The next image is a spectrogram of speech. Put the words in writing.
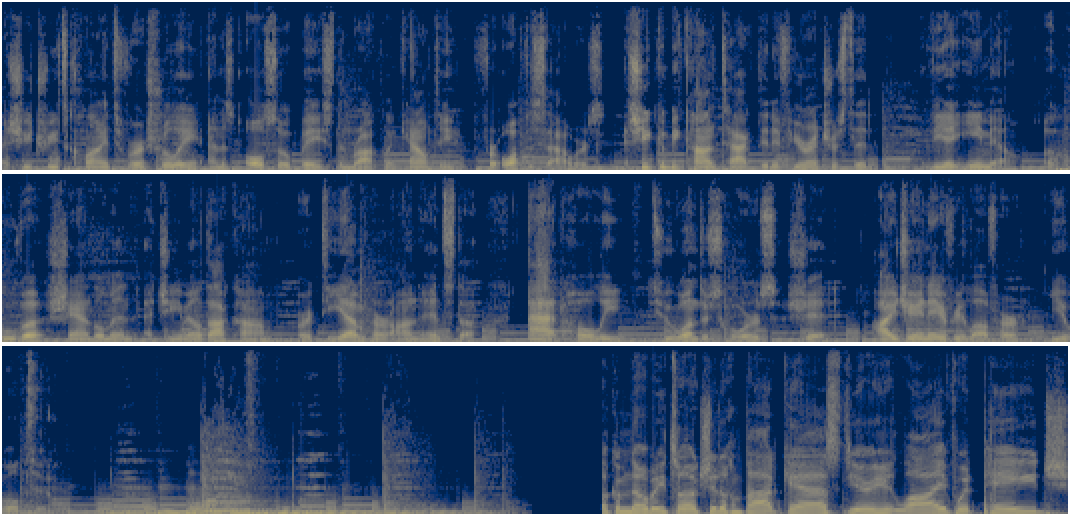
as she treats clients virtually and is also based in Rockland County for office hours. She can be contacted if you're interested via email, ahuvashandelman at gmail.com, or DM her on Insta at holy two underscores shid. IJ and Avery love her. You will too. Welcome, Nobody Talks Shidduchim Podcast. You're here live with Paige,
